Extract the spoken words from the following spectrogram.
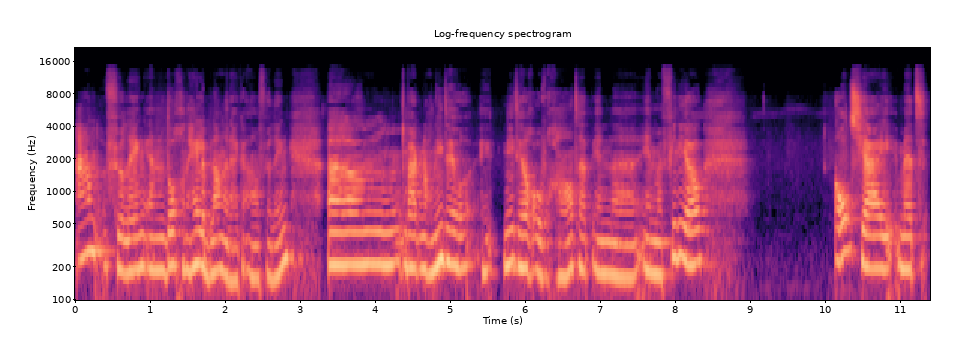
aanvulling en toch een hele belangrijke aanvulling. Um, waar ik nog niet heel, niet heel over gehad heb in, uh, in mijn video. Als jij met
